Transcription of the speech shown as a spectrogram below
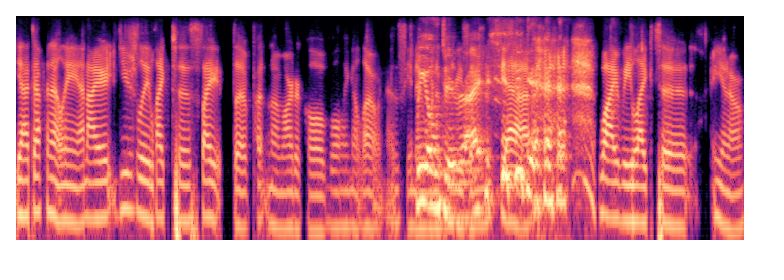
Yeah, definitely. And I usually like to cite the Putnam article "Bowling Alone" as you know. We all do, right? Yeah, yeah. why we like to, you know,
